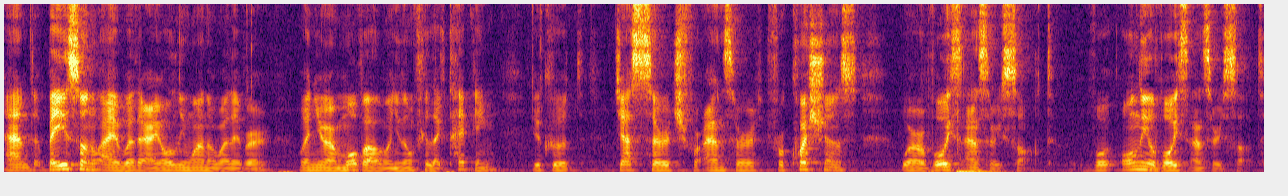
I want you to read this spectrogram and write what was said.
And based on I, whether I only want or whatever, when you are mobile, when you don't feel like typing, you could just search for answer for questions where a voice answer is sought. Vo only a voice answer is sought.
